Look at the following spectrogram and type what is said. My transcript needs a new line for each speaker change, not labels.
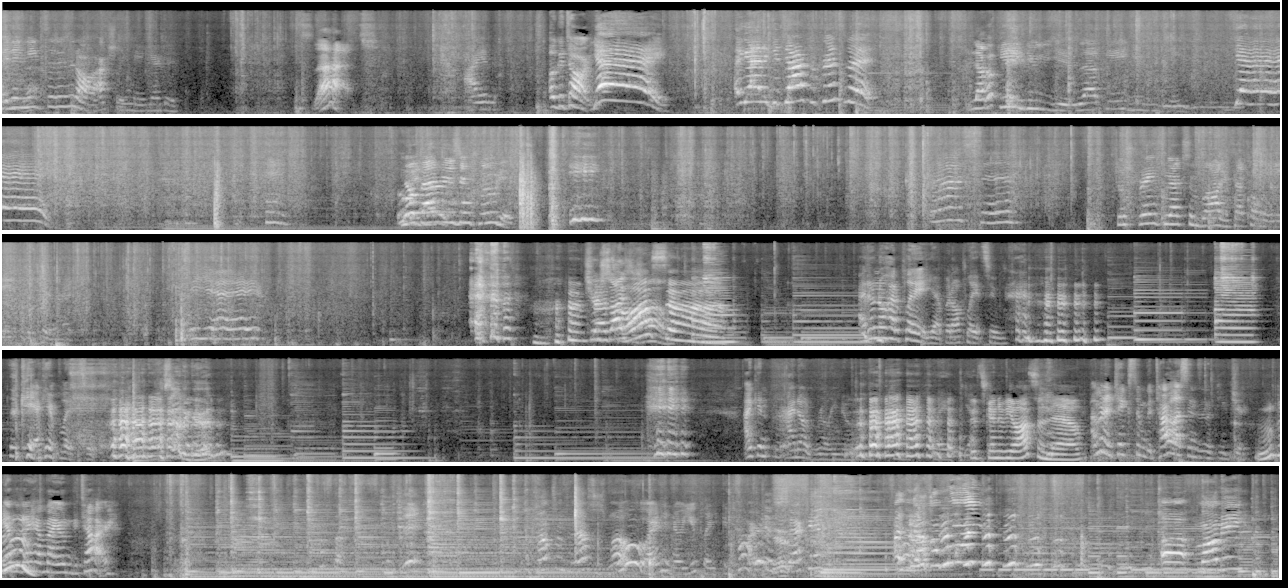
didn't need scissors at all. Actually, maybe I did.
What's that?
I have a guitar. Yay! I got a guitar for Christmas.
Lucky you, you. lucky you, you.
Yay!
No batteries included. So springs, necks, and bodies. That's all we need for the
Yay!
It's your
That's
size
awesome.
I don't know how to play it yet, but I'll play it soon. okay, I can't play it soon.
That sounded good.
I can. I don't really know. How to play it yet.
it's gonna be awesome though.
I'm gonna take some guitar lessons in the future.
Woohoo.
Yeah, I'm gonna have my own guitar.
What's this? I found something else as well.
Oh, I didn't know you played guitar.
Wait a
Yeah.
second. Another one. Uh, mommy,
